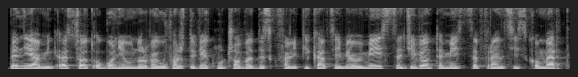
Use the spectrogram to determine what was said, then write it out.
Benjamin Estfeld, ogólnie u Norwegów aż dwie kluczowe dyskwalifikacje miały miejsce, dziewiąte miejsce Francisco Mert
